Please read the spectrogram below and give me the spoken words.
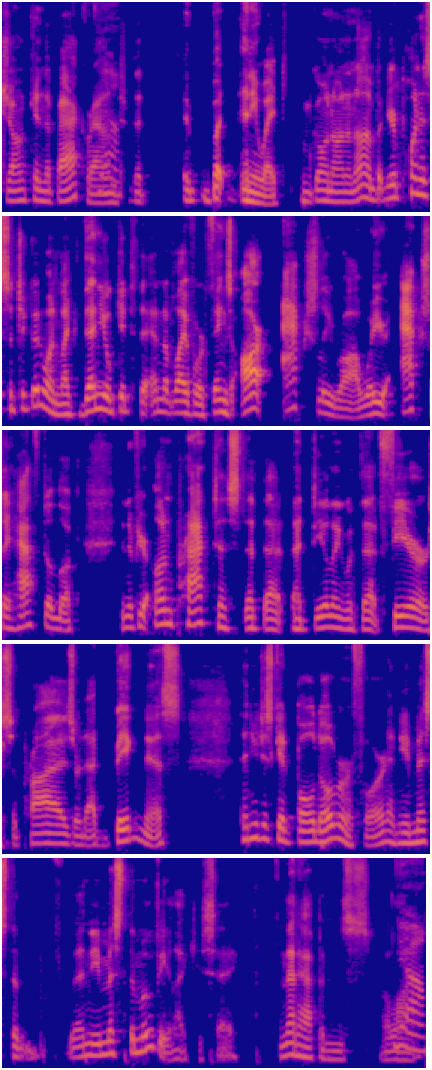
junk in the background yeah. that but anyway, I'm going on and on. But your point is such a good one. Like then you'll get to the end of life where things are actually raw, where you actually have to look. And if you're unpracticed at that, at dealing with that fear or surprise or that bigness, then you just get bowled over for it, and you miss the, and you miss the movie, like you say. And that happens a lot. Yeah.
